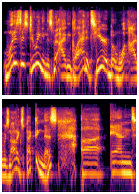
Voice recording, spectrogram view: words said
what is this doing in this? I'm glad it's here, but what I was not expecting this. Uh, and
